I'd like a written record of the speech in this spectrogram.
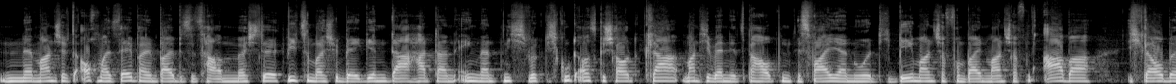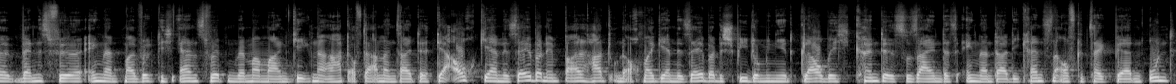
eine Mannschaft auch mal selber den Ballbesitz haben möchte, wie zum Beispiel Belgien, da hat dann England nicht wirklich gut ausgeschaut. Klar, manche werden jetzt behaupten, es war ja nur die B-Mannschaft von beiden Mannschaften, aber ich glaube, wenn es für England mal wirklich ernst wird und wenn man mal einen Gegner hat auf der anderen Seite, der auch gerne selber den Ball hat und auch mal gerne selber das Spiel dominiert, glaube ich, könnte es so sein, dass England da die Grenzen aufgezeigt werden und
